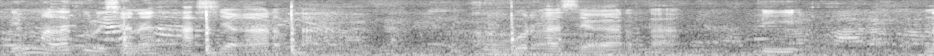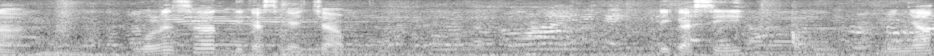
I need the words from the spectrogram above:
dia malah tulisannya khas Jakarta. Bubur khas Jakarta. Di nah gue lihat saat dikasih kecap. Dikasih minyak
